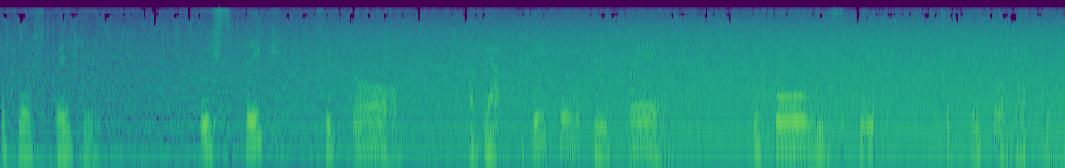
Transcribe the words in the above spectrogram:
before speaking. We speak to God about people in prayer before we speak to people about God.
